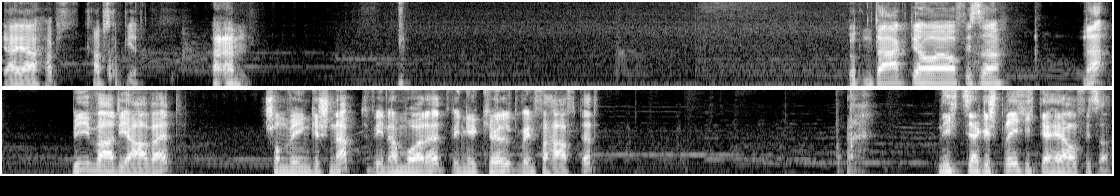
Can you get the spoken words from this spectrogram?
Ja, ja, hab's, hab's kapiert. Ähm. Guten Tag, der Herr Officer. Na, Wie war die Arbeit? Schon wen geschnappt, wen ermordet, wen gekillt, wen verhaftet? Nicht sehr gesprächig, der Herr Officer.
